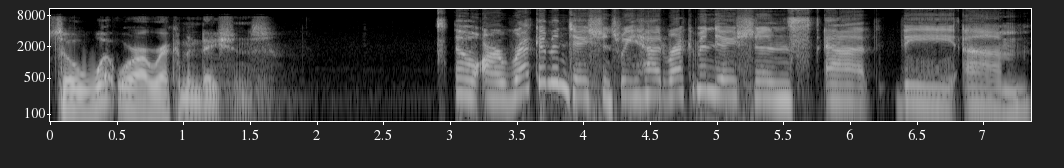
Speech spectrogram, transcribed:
So, what were our recommendations? So, our recommendations we had recommendations at the um,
